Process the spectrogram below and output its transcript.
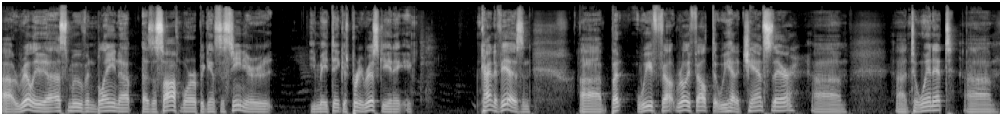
uh, really uh, us moving Blaine up as a sophomore up against a senior, you may think is pretty risky, and it, it kind of is. And uh, but we felt really felt that we had a chance there. Um, uh, to win it. Um,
